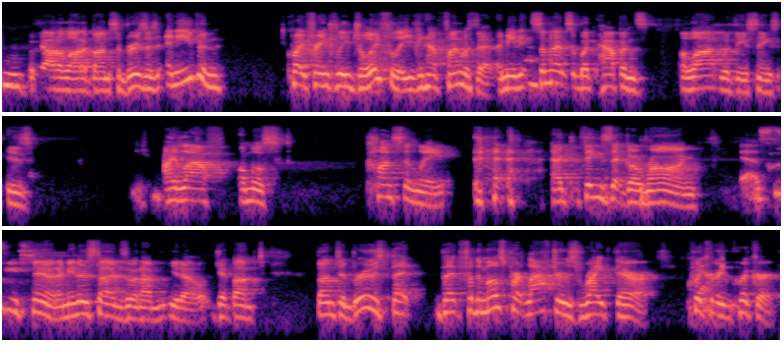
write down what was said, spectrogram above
mm. without a lot of bumps and bruises, and even quite frankly, joyfully, you can have fun with it. I mean, yeah. sometimes what happens a lot with these things is I laugh almost constantly at things that go wrong Yes. Pretty soon. I mean, there's times when I'm, you know, get bumped, bumped and bruised, but but for the most part, laughter is right there, quicker yeah. and quicker.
